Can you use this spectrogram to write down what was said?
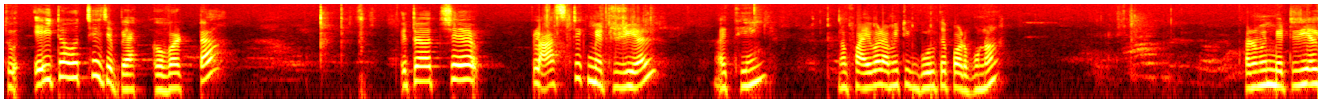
তো এইটা হচ্ছে যে ব্যাক কভারটা এটা হচ্ছে plastic material I think fibre আমি ঠিক বলতে পারব না। কারণ আমি মেটেরিয়াল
